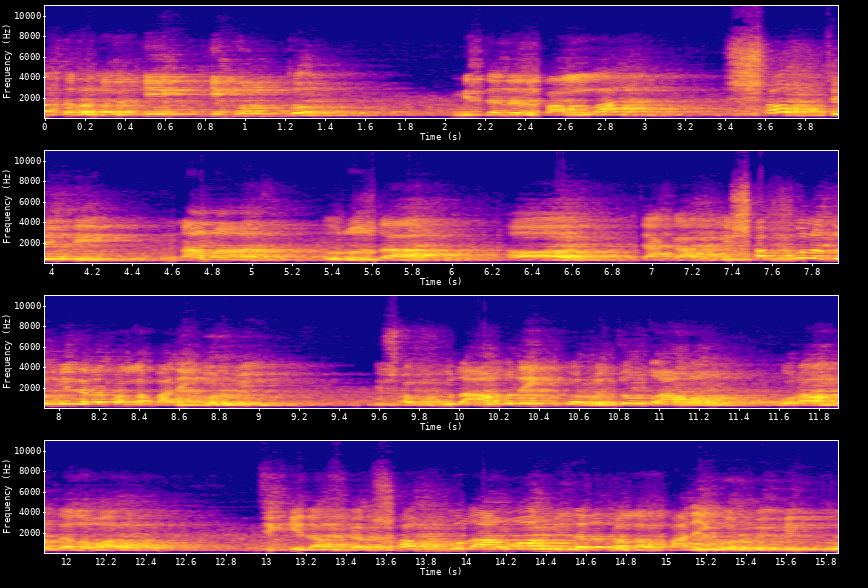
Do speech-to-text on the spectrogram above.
আচরণের কি কি গুরুত্ব? মিজানের পাল্লা সব চাইতে নামাজ, রোজা, হজ জাকাত এই সবগুলো তো মিজানের পাল্লা বাড়ি করবে। এই সবগুলো আমলই করবে, যত আমল, কোরআন, তেলাওয়াত, জিকির আজকার সবগুলো আমল মিজানের পাল্লা বাড়ি করবে। কিন্তু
